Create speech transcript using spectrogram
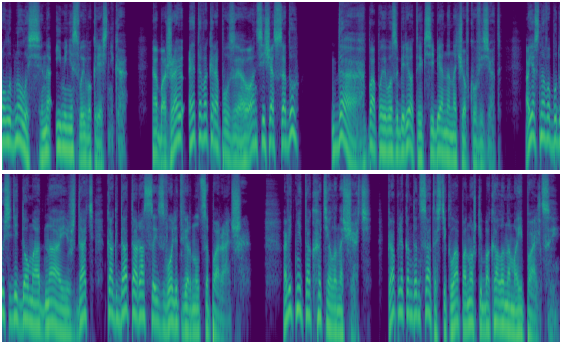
улыбнулась на имени своего крестника. «Обожаю этого карапуза. Он сейчас в саду?» «Да, папа его заберет и к себе на ночевку везет а я снова буду сидеть дома одна и ждать, когда Тараса изволит вернуться пораньше. А ведь не так хотела начать. Капля конденсата стекла по ножке бокала на мои пальцы.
